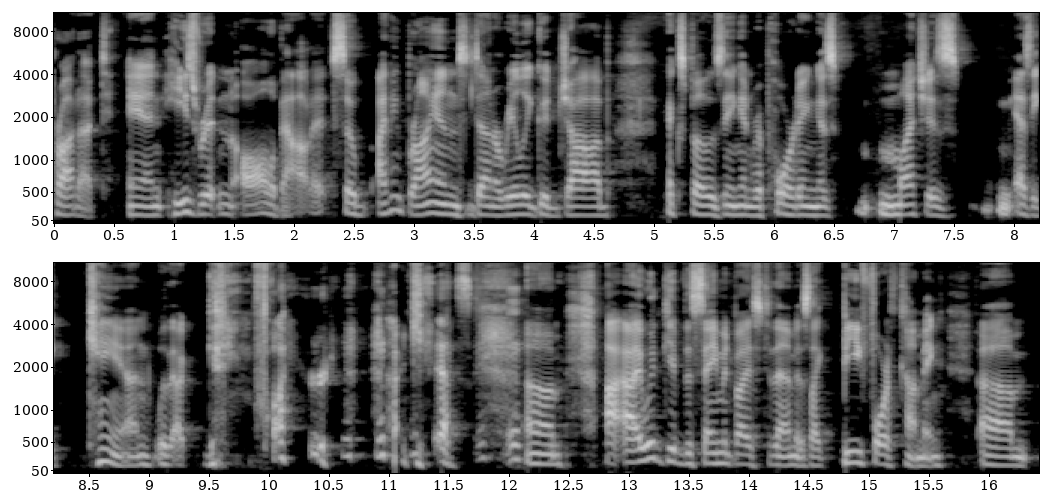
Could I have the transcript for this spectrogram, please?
product, and he's written all about it. So I think Brian's done a really good job exposing and reporting as much as as he can without getting fired. I guess um, I, I would give the same advice to them as like be forthcoming. Um,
